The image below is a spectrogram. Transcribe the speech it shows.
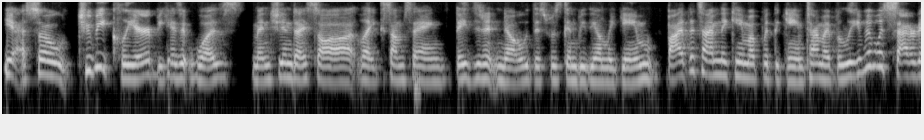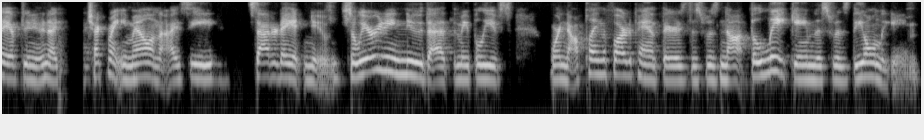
Yeah. So to be clear, because it was mentioned, I saw like some saying they didn't know this was going to be the only game. By the time they came up with the game time, I believe it was Saturday afternoon. I checked my email and I see Saturday at noon. So we already knew that the Maple Leafs were not playing the Florida Panthers. This was not the late game. This was the only game.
